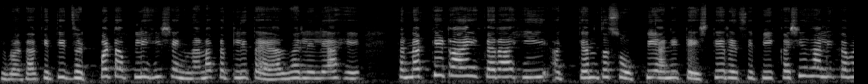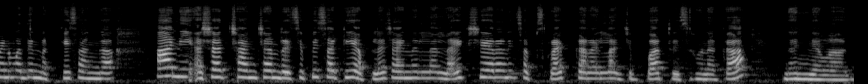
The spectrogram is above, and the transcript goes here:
हे बघा किती झटपट आपली ही शेंगदाणा कतली तयार झालेली आहे. तर नक्की ट्राय करा. ही अत्यंत सोपी आणि टेस्टी रेसिपी कशी झाली कमेंटमध्ये नक्की सांगा. आणि अशा छान छान रेसिपीसाठी आपल्या चॅनलला लाईक शेअर आणि सबस्क्राईब करायला अजिबात विसरू नका. धन्यवाद.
